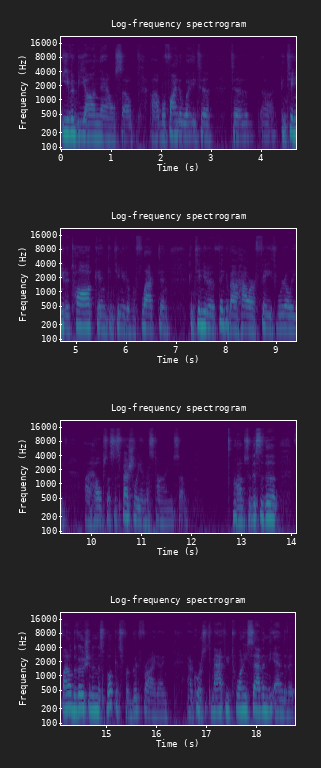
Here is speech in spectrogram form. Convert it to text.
even beyond now. So, we'll find a way to to uh, continue to talk and continue to reflect and continue to think about how our faith really uh, helps us, especially in this time. So, um, so this is the final devotion in this book. It's for Good Friday, and of course, it's Matthew 27, the end of it.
